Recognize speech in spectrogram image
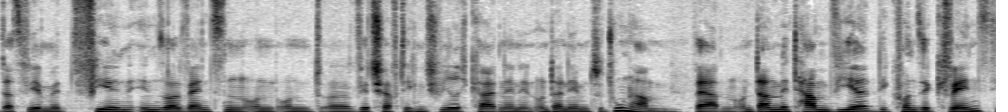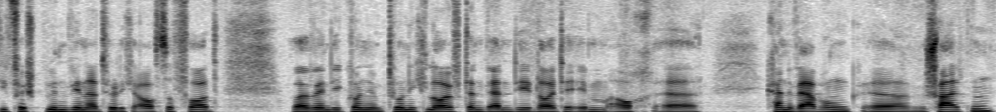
dass wir mit vielen Insolvenzen und, und äh, wirtschaftlichen Schwierigkeiten in den Unternehmen zu tun haben werden. Und damit haben wir die Konsequenz, die verspüren wir natürlich auch sofort, weil wenn die Konjunktur nicht läuft, dann werden die Leute eben auch äh, keine Werbung äh, schalten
